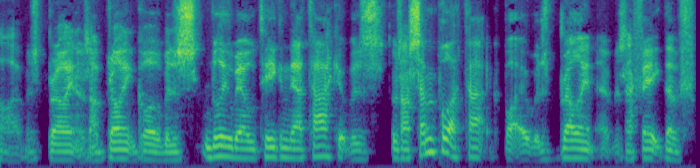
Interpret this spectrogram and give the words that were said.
Oh, it was brilliant. It was a brilliant goal. It was really well taken. The attack. It was it was a simple attack, but it was brilliant. It was effective.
